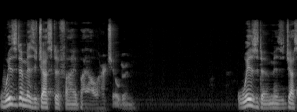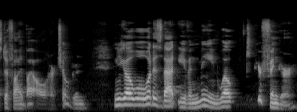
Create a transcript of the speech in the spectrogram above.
wisdom is justified by all her children. Wisdom is justified by all her children. And you go, well, what does that even mean? Well, keep your finger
